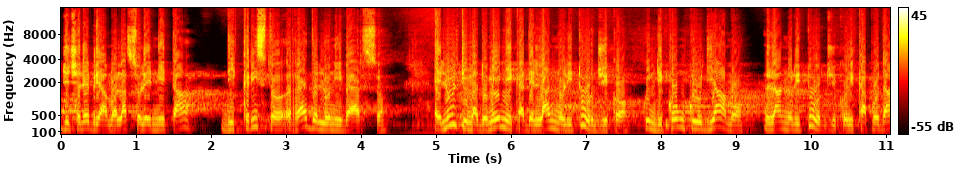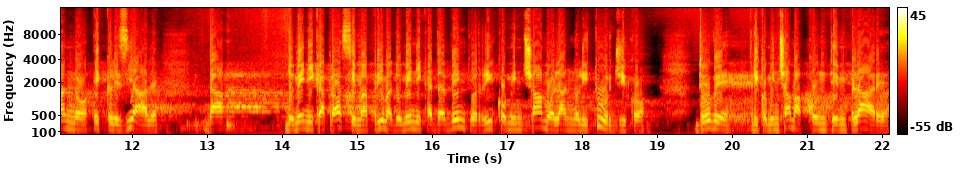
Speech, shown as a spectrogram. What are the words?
Oggi celebriamo la solennità di Cristo Re dell'universo. È l'ultima domenica dell'anno liturgico, quindi concludiamo l'anno liturgico, il capodanno ecclesiale. Da domenica prossima, prima domenica d'avvento, ricominciamo l'anno liturgico, dove ricominciamo a contemplare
